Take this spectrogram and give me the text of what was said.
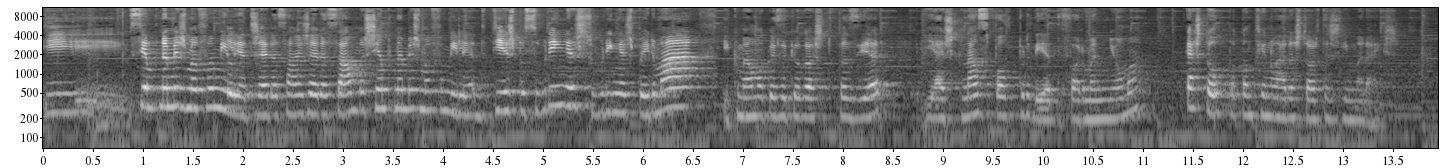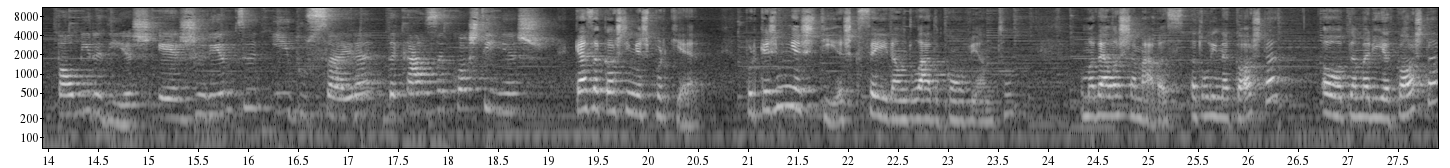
E sempre na mesma família, de geração em geração, mas sempre na mesma família, de tias para sobrinhas, sobrinhas para irmã, e como é uma coisa que eu gosto de fazer e acho que não se pode perder de forma nenhuma, cá estou para continuar as tortas de Guimarães. Palmira Dias é gerente e doceira da Casa Costinhas. Casa Costinhas porquê? Porque as minhas tias que saíram de lá do convento, uma delas chamava-se Adelina Costa, a outra Maria Costa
